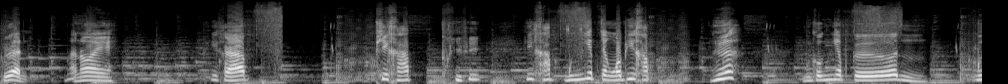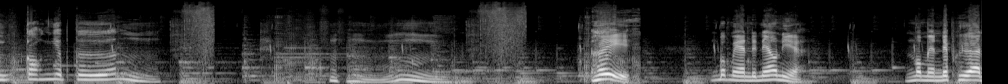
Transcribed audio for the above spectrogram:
เพื่อน มาหน่อย พี่ครับ พี่ครับ พี่พี่พี่ครับ มึงเงียบจังวะพี่ครับเฮ้ยมึงก็เงียบเกิน มึงก็เงียบเกินเฮ้ยมึงบอแมนได้แนวเนี่ยมึงบอแมนได้เพื่อน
